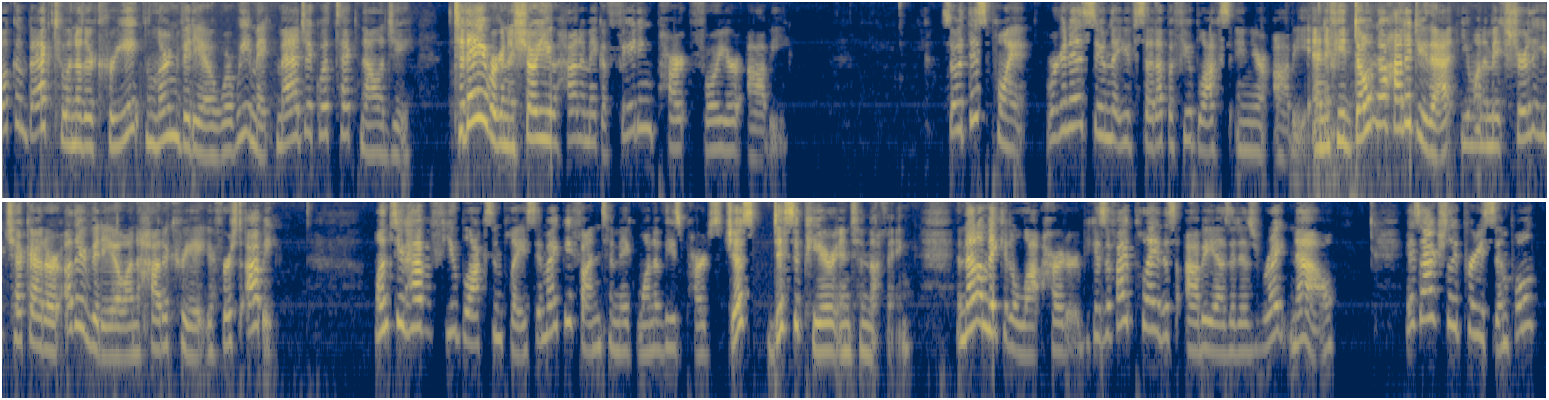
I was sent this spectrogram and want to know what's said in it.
Welcome back to another Create and Learn video where we make magic with technology. Today we're going to show you how to make a fading part for your obby. So at this point, we're going to assume that you've set up a few blocks in your obby. And if you don't know how to do that, you want to make sure that you check out our other video on how to create your first obby. Once you have a few blocks in place, it might be fun to make one of these parts just disappear into nothing. And that'll make it a lot harder because if I play this obby as it is right now, it's actually pretty simple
